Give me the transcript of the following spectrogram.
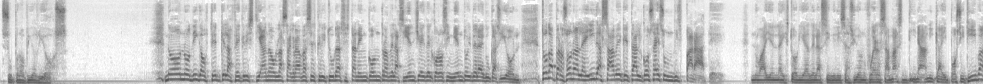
su propio Dios. No, no diga usted que la fe cristiana o las sagradas escrituras están en contra de la ciencia y del conocimiento y de la educación. Toda persona leída sabe que tal cosa es un disparate. No hay en la historia de la civilización fuerza más dinámica y positiva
